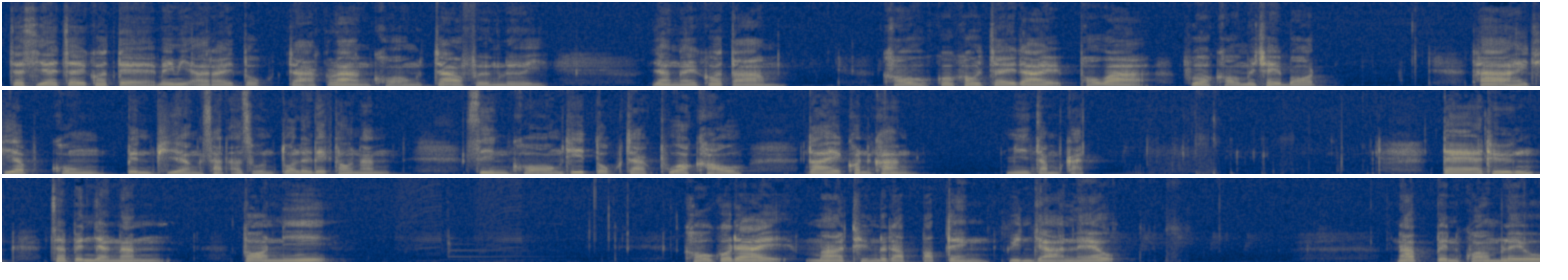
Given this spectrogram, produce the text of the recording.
จะเสียใจก็แต่ไม่มีอะไรตกจากร่างของเจ้าเฟิงเลย ยังไงก็ตาม เขาก็เข้าใจได้ เพราะว่าพวกเขาไม่ใช่บอส ถ้าให้เทียบคงเป็นเพียงสัตว์อสูรตัวเล็กๆเท่านั้น สิ่งของที่ตกจากพวกเขาได้ค่อนข้างมีจำกัด แต่ถึงจะเป็นอย่างนั้น ตอนนี้ เขาก็ได้มาถึงระดับปรับแต่งวิญญาณแล้ว นับเป็นความเร็ว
